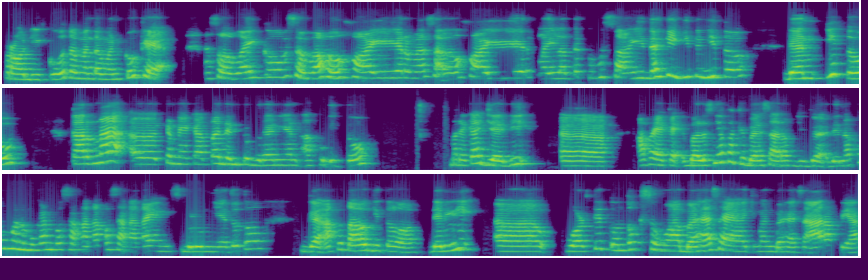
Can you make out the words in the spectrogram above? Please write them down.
prodiku teman-temanku kayak assalamualaikum sabahul khair masaul khair lailatul sa'idah kayak gitu-gitu. Dan itu karena uh, kenekatan dan keberanian aku itu mereka jadi uh, apa ya kayak balasnya pakai bahasa Arab juga. Dan aku menemukan kosakata kosakata yang sebelumnya itu tuh nggak aku tahu gitu loh. Dan ini uh, worth it untuk semua bahasa yang cuma bahasa Arab ya.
